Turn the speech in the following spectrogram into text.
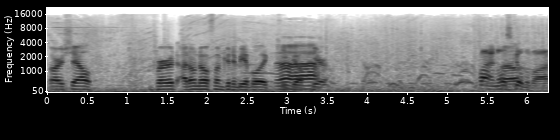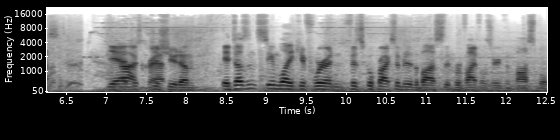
Sorry, Shell. Bird, I don't know if I'm gonna be able to keep Ah. you up here. Fine, let's Uh, kill the boss. Yeah, Ah, just, crap. just shoot him. It doesn't seem like if we're in physical proximity to the boss that revivals are even possible.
